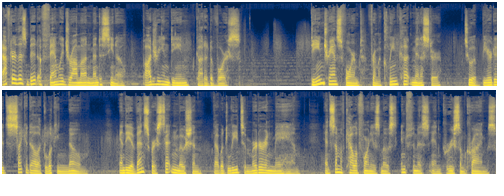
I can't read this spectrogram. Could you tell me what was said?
After this bit of family drama in Mendocino, Audrey and Dean got a divorce. Dean transformed from a clean cut minister to a bearded, psychedelic looking gnome, and the events were set in motion that would lead to murder and mayhem and some of California's most infamous and gruesome crimes.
